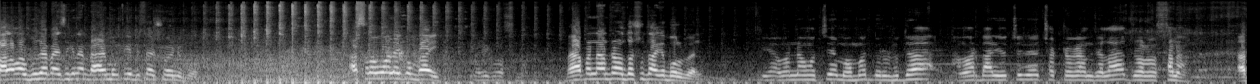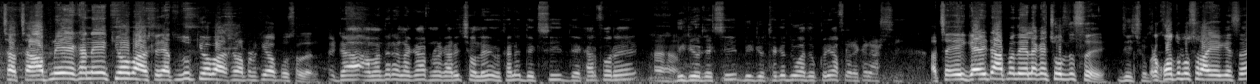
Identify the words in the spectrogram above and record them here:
ভালো আমার বুঝা পাইছে কিনা ভাইয়ের মুখ থেকে বিস্তার শুনে নিব। আসসালামু আলাইকুম ভাই। ভাই আপনার নামটা দর্শক আগে বলবেন। আমার নাম হচ্ছে মোহাম্মদ নুরুল হুদা। আমার বাড়ি হচ্ছে যে চট্টগ্রাম জেলা জলস থানা। আচ্ছা আচ্ছা আপনি এখানে কীভাবে আসলেন? এত দূর কীভাবে আসলেন? আপনার কীভাবে পৌঁছালেন? এটা আমাদের এলাকায় আপনার গাড়ি চলে ওখানে দেখছি দেখার পরে হ্যাঁ, হ্যাঁ। ভিডিও দেখছি ভিডিও থেকে যোগাযোগ করে আপনার এখানে আসছি। আচ্ছা এই গাড়িটা আপনাদের এলাকায় চলতেছে? জি কত বছর আগে গেছে?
